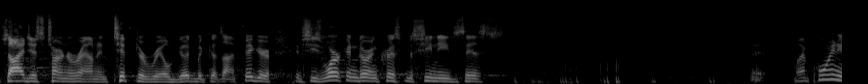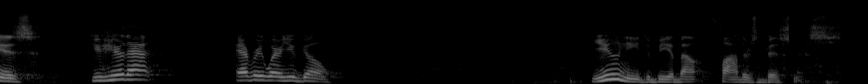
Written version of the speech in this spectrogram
So I just turned around and tipped her real good because I figure if she's working during Christmas, she needs this. My point is, do you hear that? Everywhere you go, you need to be about Father's business.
